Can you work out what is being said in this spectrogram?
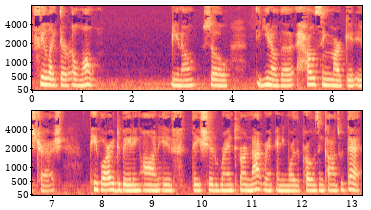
feel like they're alone, you know? So, you know, the housing market is trash. People are debating on if they should rent or not rent anymore, the pros and cons with that.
